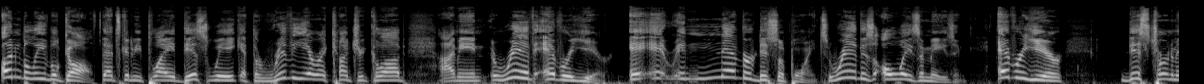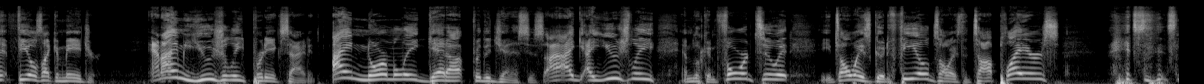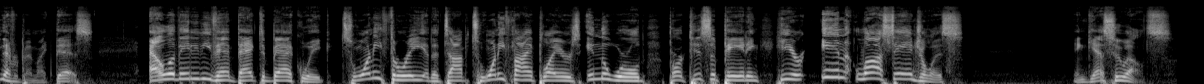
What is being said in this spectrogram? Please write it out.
unbelievable golf that's going to be played this week at the Riviera Country Club. I mean, Riv every year. It, it, it never disappoints. Riv is always amazing. Every year, this tournament feels like a major and I'm usually pretty excited. I normally get up for the Genesis. I, I, usually am looking forward to it. It's always good fields, always the top players. It's it's never been like this. Elevated event back to back week. 23 of the top 25 players in the world participating here in Los Angeles. And guess who else?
